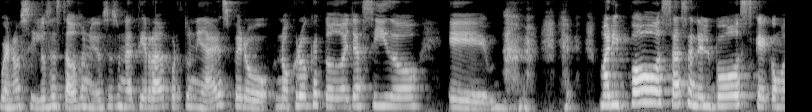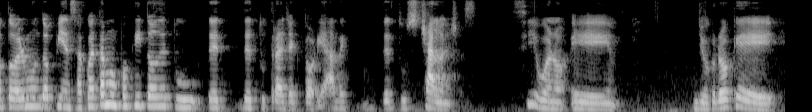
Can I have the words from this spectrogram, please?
bueno, sí, los Estados Unidos es una tierra de oportunidades, pero no creo que todo haya sido eh, mariposas en el bosque, como todo el mundo piensa. Cuéntame un poquito de tu, de, tu trayectoria, de, tus challenges. Sí, bueno, eh, yo creo que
